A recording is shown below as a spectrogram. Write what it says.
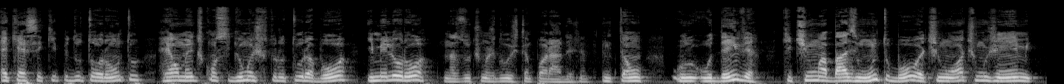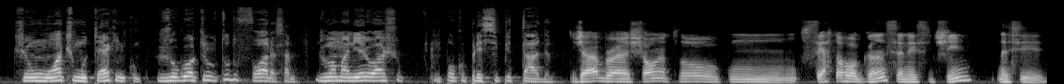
é que essa equipe do Toronto realmente conseguiu uma estrutura boa e melhorou nas últimas duas temporadas. Né? Então o, o Denver que tinha uma base muito boa, tinha um ótimo GM, tinha um ótimo técnico, jogou aquilo tudo fora, sabe? De uma maneira, eu acho, um pouco precipitada. Já Brian Shaw entrou com certa arrogância nesse time, nesse,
